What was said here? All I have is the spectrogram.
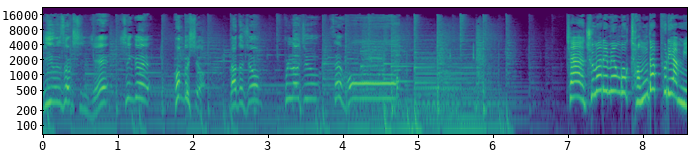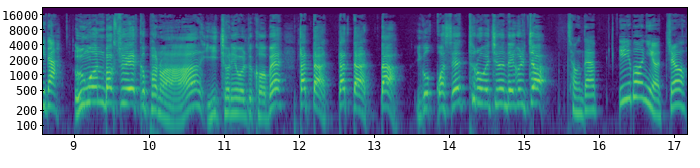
이윤석 신재 싱글 펑크쇼 나도 좀 불러주세요. 자, 주말의 명곡 정답풀이 합니다. 응원 박수의 끝판왕 2002 월드컵의 따따 따따 따 이것과 세트로 외치는 네 글자 정답 1번이었죠.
